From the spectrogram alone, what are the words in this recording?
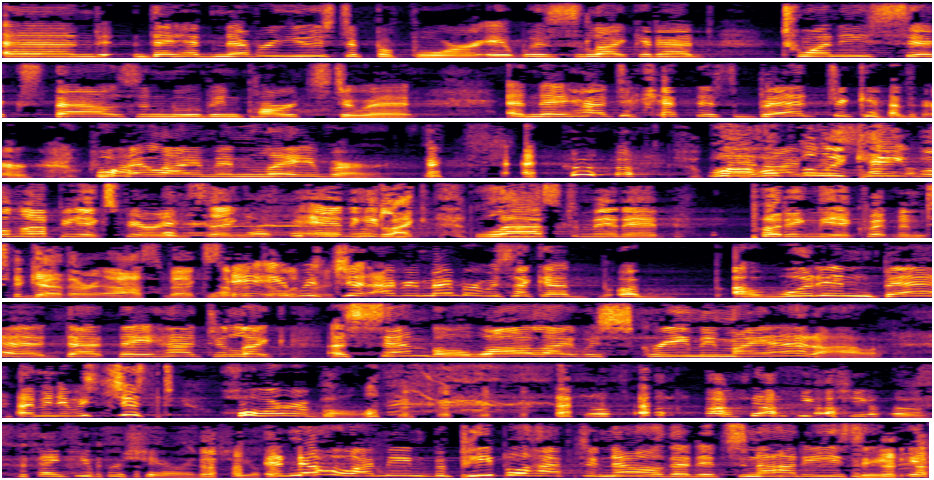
And they had never used it before. It was like it had 26,000 moving parts to it. And they had to get this bed together while I'm in labor. well, and hopefully Kate will not be experiencing any like last minute putting the equipment together aspects of it. It was just, I remember it was like a, a a wooden bed that they had to like assemble while I was screaming my head out. I mean, it was just horrible. well, well, thank you, Sheila. Thank you for sharing, Sheila. No, I mean, but people have to know that it's not easy.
